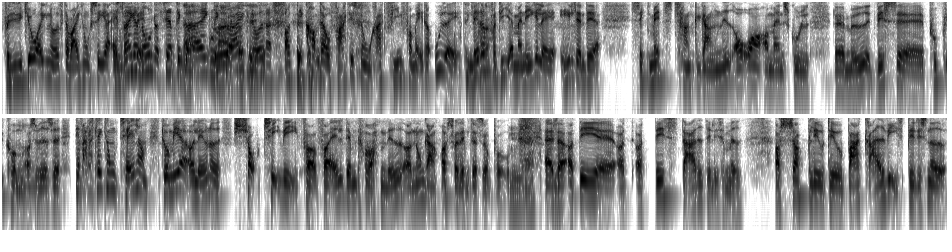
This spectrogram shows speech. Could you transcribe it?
Fordi det gjorde ikke noget, for der var ikke nogen seere Hvis der ikke er nogen, der at det gør ja, ikke Det noget. gør ikke noget. Og det kom der jo faktisk nogle ret fine formater ud af. Netop fordi, at man ikke lagde hele den der segmentstankegang ned over, om man skulle øh, møde et vis øh, publikum mm. osv. osv. Det var der slet ikke nogen tale om. Det var mere at lave noget sjovt tv for, for alle dem, der var med, og nogle gange også for dem, der så på. Mm. Altså, og, det, øh, og, og det startede det ligesom med. Og så blev det jo bare gradvist, blev det sådan noget,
